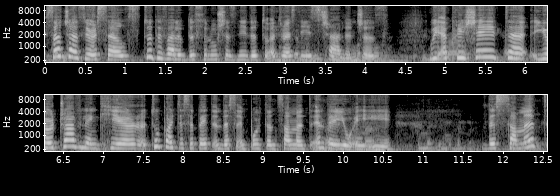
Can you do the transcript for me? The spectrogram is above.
such as yourselves to develop the solutions needed to address these challenges. We appreciate uh, your traveling here to participate in this important summit in the UAE. This summit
